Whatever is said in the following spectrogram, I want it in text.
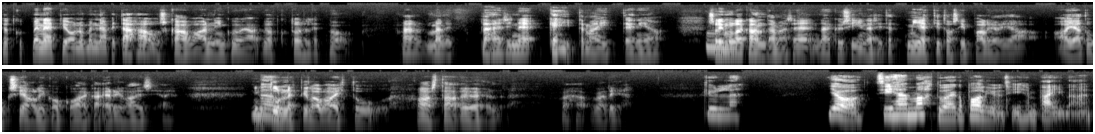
jotkut menee, että joo, no mennään pitää hauskaa vaan, niin kuin, ja jotkut toiselle, että no mä, mä nyt lähden sinne kehittämään itteeni, ja se mm. oli mulla kantana, se näkyi siinä sitten, että mietti tosi paljon, ja ajatuksia oli koko aika erilaisia, ja niin kuin no. tunnetila vaihtuu haastaa ööhön vähän väliä. Kyllä. Joo, siihen mahtuu aika paljon siihen päivään.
